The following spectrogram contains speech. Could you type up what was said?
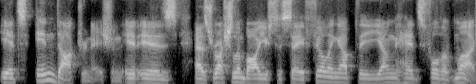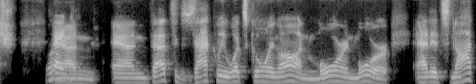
it's indoctrination. It is, as Rush Limbaugh used to say, filling up the young heads full of mush. Right. And and that's exactly what's going on more and more. And it's not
